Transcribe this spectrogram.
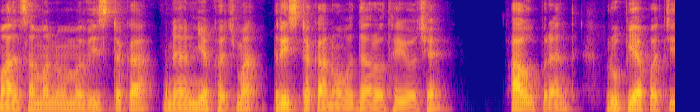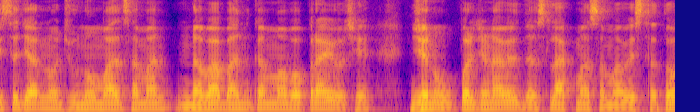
માલસામાનમાં વીસ ટકા અને અન્ય ખર્ચમાં ત્રીસ ટકાનો વધારો થયો છે. આ ઉપરાંત રૂપિયા પચીસ હજારનો જૂનો માલસામાન નવા બાંધકામમાં વપરાયો છે, જેનો ઉપર જણાવેલ દસ લાખમાં સમાવેશ થતો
